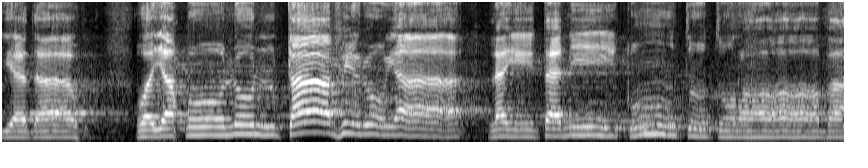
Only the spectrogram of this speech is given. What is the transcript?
يداه ويقول الكافر يا ليتني كنت ترابا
